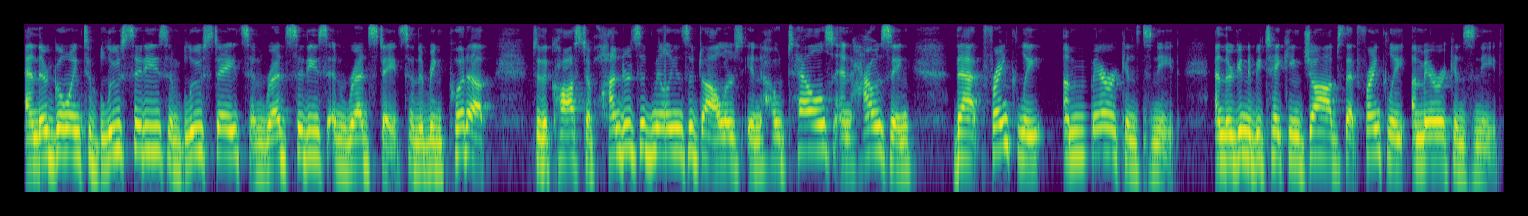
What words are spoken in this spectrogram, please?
And they're going to blue cities and blue states and red cities and red states. And they're being put up to the cost of hundreds of millions of dollars in hotels and housing that, frankly, Americans need. And they're going to be taking jobs that, frankly, Americans need.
